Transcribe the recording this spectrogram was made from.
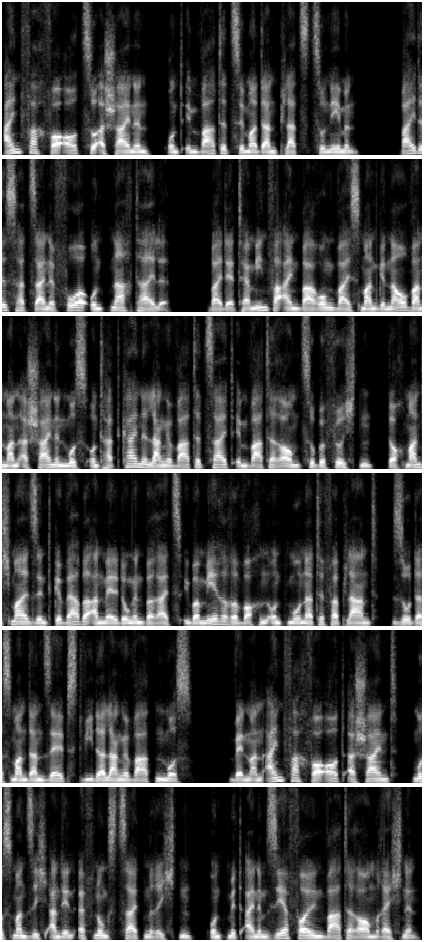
einfach vor Ort zu erscheinen und im Wartezimmer dann Platz zu nehmen. Beides hat seine Vor- und Nachteile. Bei der Terminvereinbarung weiß man genau, wann man erscheinen muss und hat keine lange Wartezeit im Warteraum zu befürchten, doch manchmal sind Gewerbeanmeldungen bereits über mehrere Wochen und Monate verplant, so dass man dann selbst wieder lange warten muss. Wenn man einfach vor Ort erscheint, muss man sich an den Öffnungszeiten richten und mit einem sehr vollen Warteraum rechnen.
